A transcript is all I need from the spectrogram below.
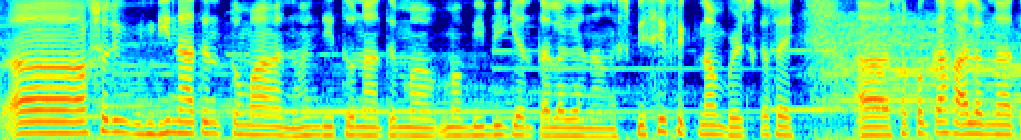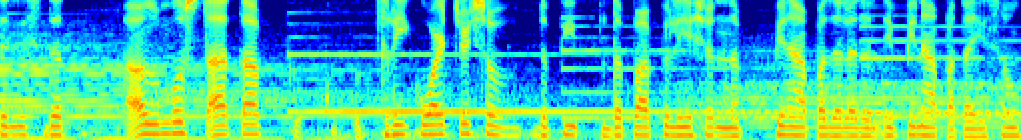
Ah, actually hindi natin tumaano, hindi to natin ma- mabibigyan talaga ng specific numbers kasi ah, sa pagkakaalam natin is that almost ata three quarters of the peop- the population na pinapadala doon ay pinapatay. So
